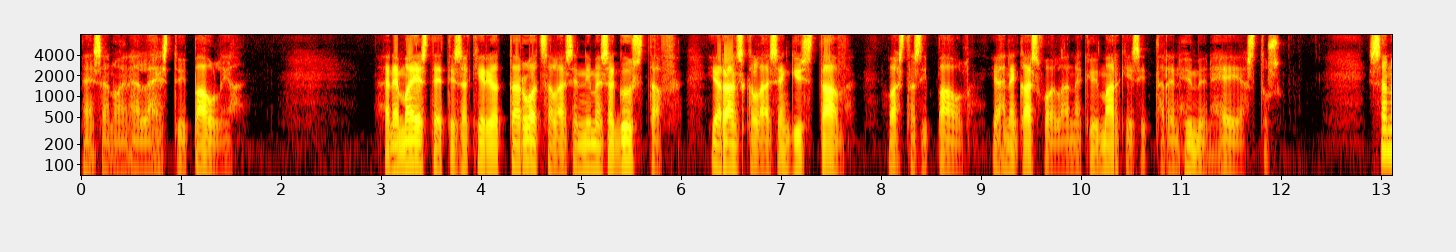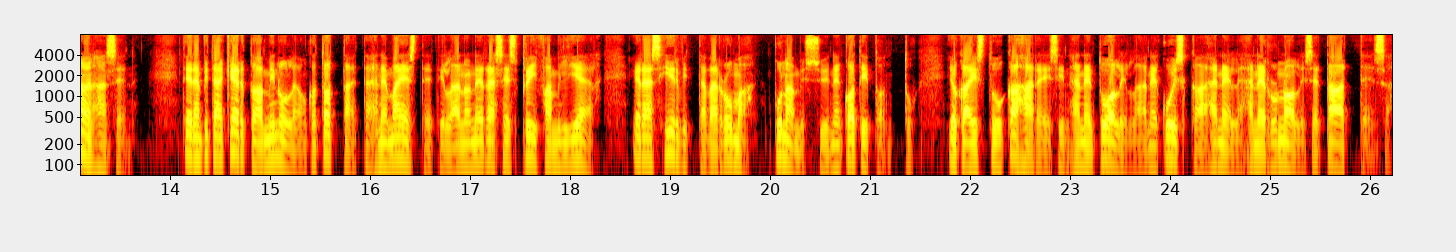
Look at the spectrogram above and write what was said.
Näin sanoen hän lähestyi Paulia. Hänen majesteettinsa kirjoittaa ruotsalaisen nimensä Gustav ja ranskalaisen Gustav, vastasi Paul, ja hänen kasvoillaan näkyy markisittaren hymyn heijastus. Sanoinhan sen, Teidän pitää kertoa minulle, onko totta, että hänen majesteetillaan on eräs esprit familier, eräs hirvittävä ruma, punamyssyinen kotitonttu, joka istuu kahareisin hänen tuolillaan ja kuiskaa hänelle hänen runolliset aatteensa.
